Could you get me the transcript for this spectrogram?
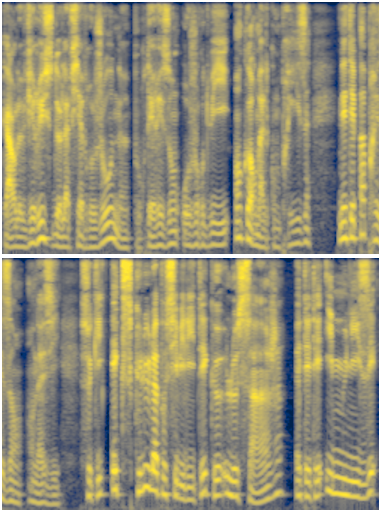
Car le virus de la fièvre jaune, pour des raisons aujourd'hui encore mal comprises, n'était pas présent en Asie, ce qui exclut la possibilité que le singe ait été immunisé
